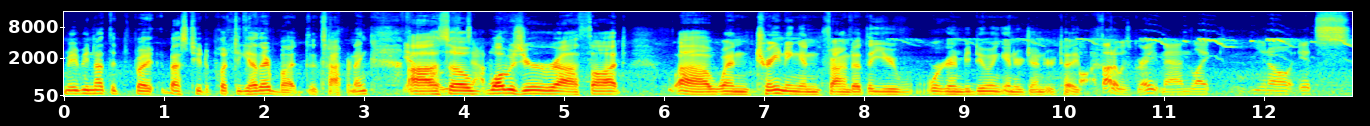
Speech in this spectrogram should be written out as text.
Maybe not the best two to put together, but it's happening. Yeah, uh, well, at least so, happening. what was your uh, thought uh, when training and found out that you were going to be doing intergender type? Oh, I thought it was great, man. Like, you know, it's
